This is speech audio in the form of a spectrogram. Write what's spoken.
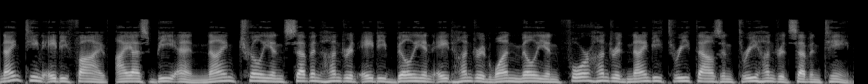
1985, ISBN 9780801493317.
